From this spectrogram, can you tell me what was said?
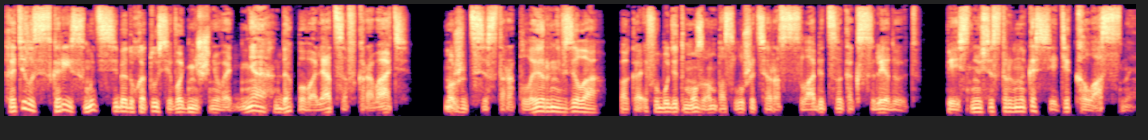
Хотелось скорее смыть с себя духоту сегодняшнего дня, да поваляться в кровать. Может, сестра плеер не взяла, по кайфу будет музон послушать, расслабиться как следует. Песню сестры на кассете классные.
